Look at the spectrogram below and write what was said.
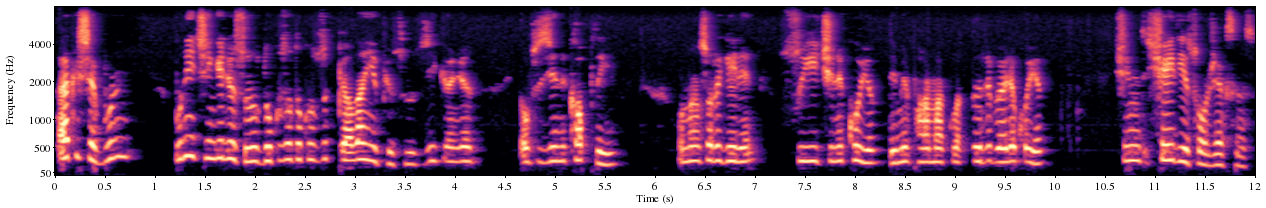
Arkadaşlar bunun, bunun için geliyorsunuz. 9'a 9'luk bir alan yapıyorsunuz. İlk önce obsidyeni kaplayın. Ondan sonra gelin suyu içine koyun. Demir parmaklıkları böyle koyun. Şimdi şey diye soracaksınız.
